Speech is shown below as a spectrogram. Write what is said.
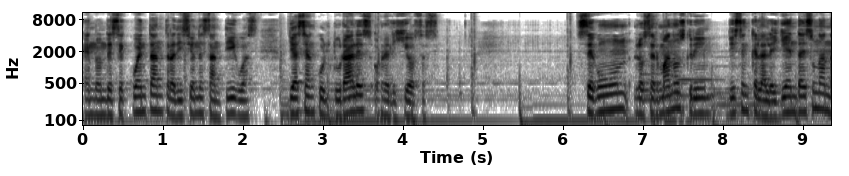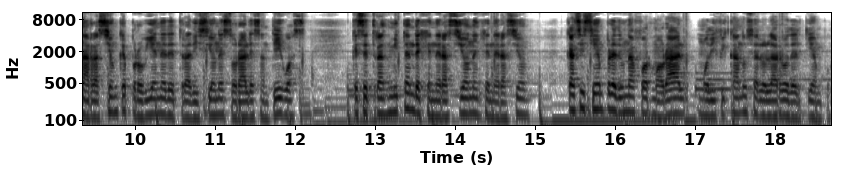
en donde se cuentan tradiciones antiguas, ya sean culturales o religiosas. Según los hermanos Grimm, dicen que la leyenda es una narración que proviene de tradiciones orales antiguas, que se transmiten de generación en generación, casi siempre de una forma oral, modificándose a lo largo del tiempo.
